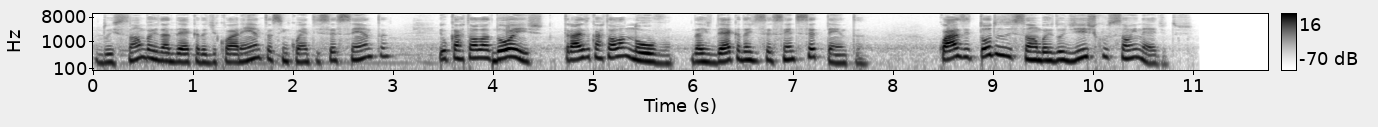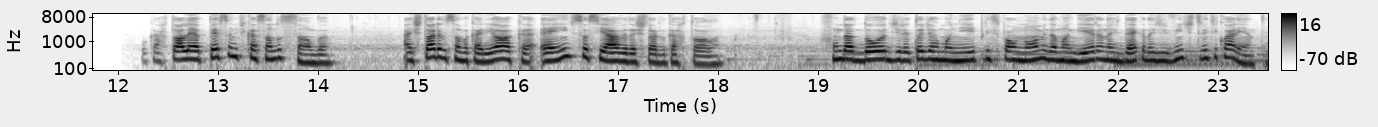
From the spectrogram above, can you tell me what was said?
dos sambas da década de 40, 50 e 60, e o Cartola 2 traz o Cartola novo, das décadas de 60 e 70. Quase todos os sambas do disco são inéditos. O Cartola é a personificação do samba. A história do samba carioca é indissociável da história do Cartola. Fundador, diretor de harmonia e principal nome da Mangueira nas décadas de 20, 30 e 40.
